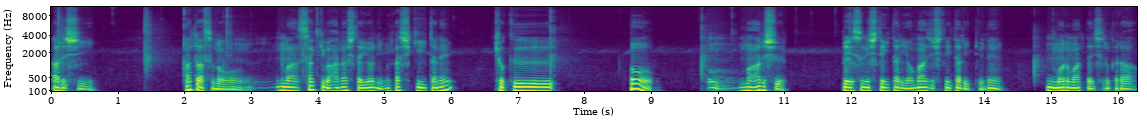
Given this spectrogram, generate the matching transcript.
あるし、あとはその、まあさっきも話したように昔聞いたね、曲を、うん、まあある種、ベースにしていたり、オマージュしていたりっていうね、ものもあったりするから、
